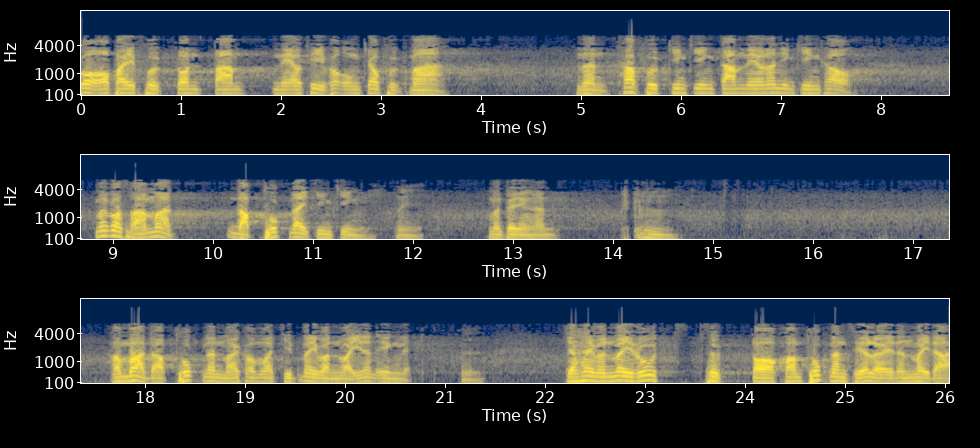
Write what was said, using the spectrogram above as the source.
ก็เอาไปฝึกตนตามแนวที่พระองค์เจ้าฝึกมา นั่น ถ้าฝึกจริง ๆ ตามแนวนั้นจริง ๆเข้า มันก็สามารถดับทุกข์ได้จริง ๆ นี่ มันเป็นอย่างนั้นคำว่าดับทุกข์นั่นหมายความว่าจิตไม่หวั่นไหวนั่นเองแหละ จะให้มันไม่รู้สึกต่อความทุกข์นั้นเสียเลยนั้นไม่ได้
